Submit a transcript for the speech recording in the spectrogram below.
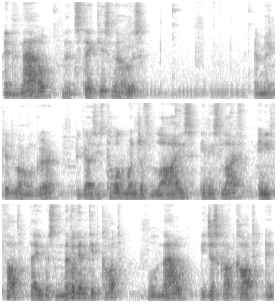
And now let's take his nose and make it longer because he's told a bunch of lies in his life and he thought that he was never gonna get caught. Well now he just got caught and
